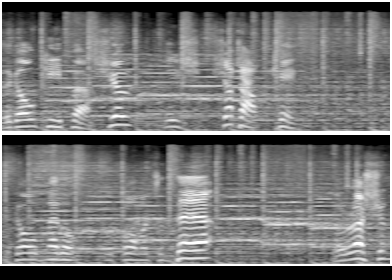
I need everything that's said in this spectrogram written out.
the goalkeeper, shoot the sh- shutout king, the gold medal performance. And there, the Russian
